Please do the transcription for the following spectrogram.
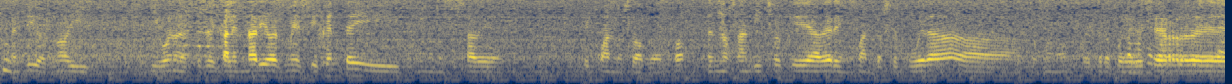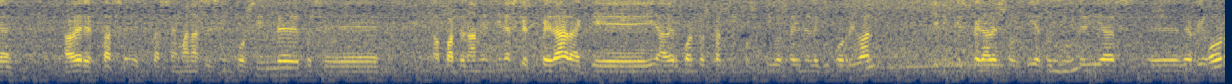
suspendidos ¿no? y, y bueno, después el calendario es muy exigente y no se sabe de cuándo se va a poder jugar. Nos han dicho que, a ver, en cuanto se pueda, pues bueno, pero puede ser, eh, a ver, estas, estas semanas es imposible, pues eh, aparte también tienes que esperar a, que, a ver cuántos casos positivos hay en el equipo rival, tienen que esperar esos 10 o 15 días eh, de rigor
